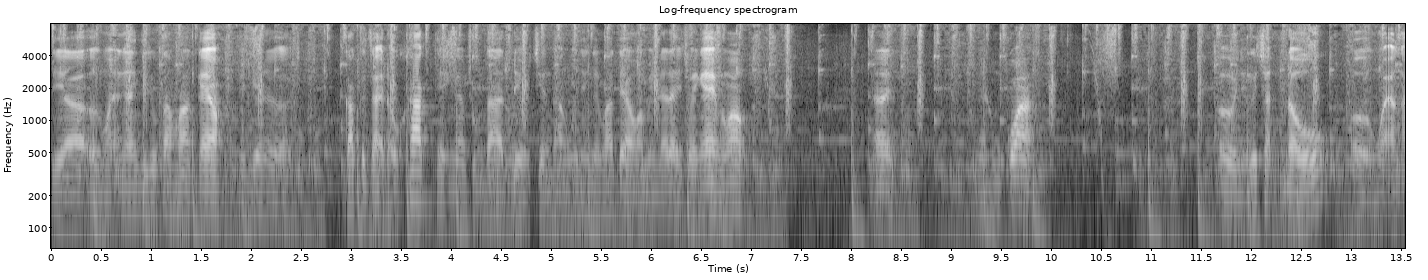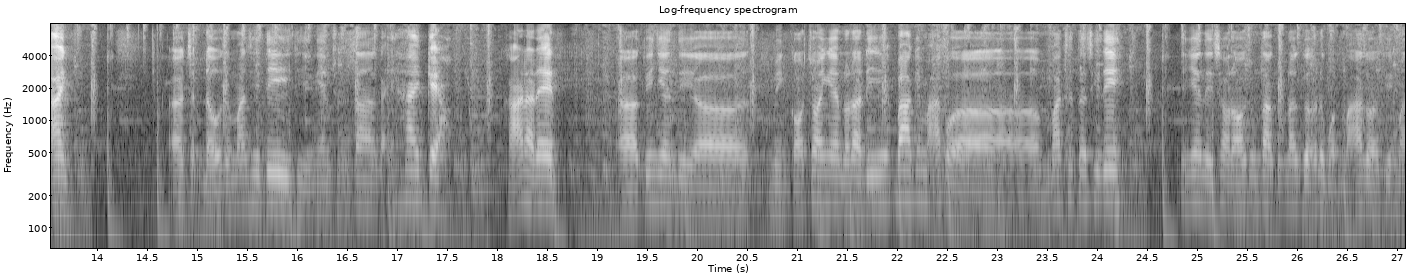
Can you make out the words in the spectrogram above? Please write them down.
Thì uh, ở ngoại hạng Anh thì chúng ta hòa kèo. Tuy nhiên ở các cái giải đấu khác thì anh em chúng ta đều chiến thắng với những cái mã kèo mà mình đã đẩy cho anh em đúng không? Đây ngày hôm qua ở những cái trận đấu ở ngoại hạng Anh uh, trận đấu với Man City thì anh em chúng ta gãy hai kèo khá là đen à, tuy nhiên thì uh, mình có cho anh em đó là đi ba cái mã của Manchester City Tuy nhiên thì sau đó chúng ta cũng đã gỡ được một mã rồi khi mà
